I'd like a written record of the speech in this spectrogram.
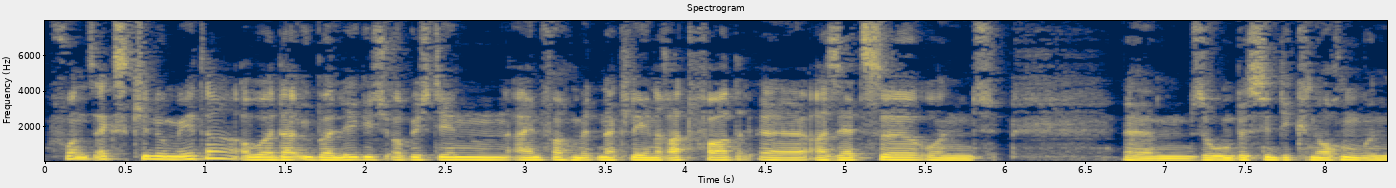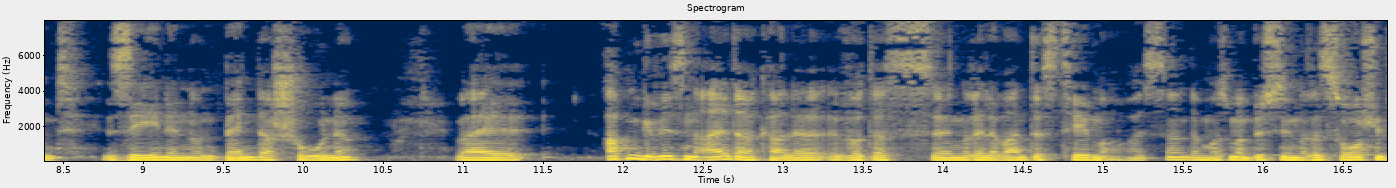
von sechs Kilometer, aber da überlege ich, ob ich den einfach mit einer kleinen Radfahrt äh, ersetze und ähm, so ein bisschen die Knochen und Sehnen und Bänder schone, weil ab einem gewissen Alter, Kalle, wird das ein relevantes Thema, weißt du? Da muss man ein bisschen Ressourcen,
